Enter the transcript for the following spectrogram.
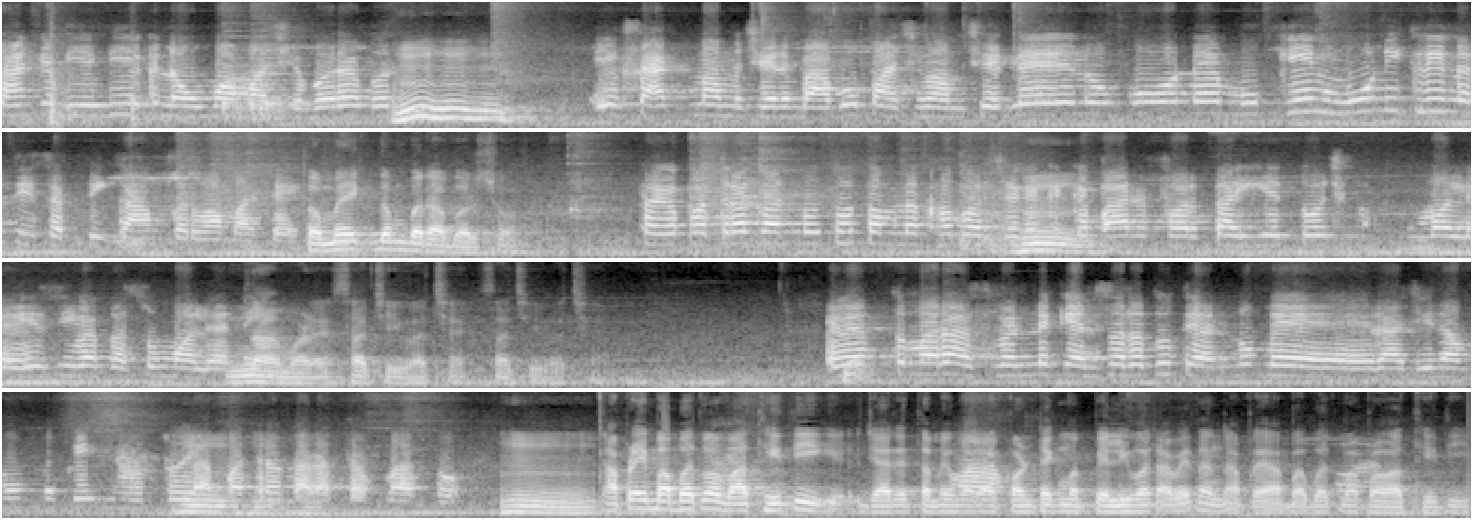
કારણ કે બેબી એક નવમામાં છે. બરાબર? હમ હમ હમ. એક સાતમામાં છે અને બાબો પાંચમામાં છે. એટલે એ લોકોને મૂકીને હું નીકળી નથી શકતી કામ કરવા માટે. તમે એકદમ બરાબર છો. પત્રકારનું તો તમને ખબર છે કે-. બહાર ફરતા આઈએ તો જ મળે એ સિવાય કશું મળે ના મળે સાચી વાત છે સાચી વાત છે. એટલે તો મારા હસબન્ડ ને કેન્સર હતું ત્યારનું મેં રાજીનામું મૂકી દીધું હતું આ. તો આપણે એ બાબતમાં વાત થઈ હતી જ્યારે તમે મારા. કોન્ટેક્ટમાં પહેલી વાર આવ્યા હતા ને આપણે આ બાબતમાં પણ વાત થઈ હતી.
